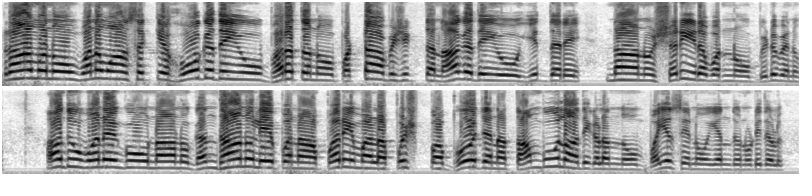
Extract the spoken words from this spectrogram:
ರಾಮನು ವನವಾಸಕ್ಕೆ ಹೋಗದೆಯೂ ಭರತನು ಪಟ್ಟಾಭಿಷಿಕ್ತನಾಗದೆಯೂ ಇದ್ದರೆ ನಾನು ಶರೀರವನ್ನು ಬಿಡುವೆನು. ಅದುವರೆಗೂ ನಾನು ಗಂಧಾನುಲೇಪನ, ಪರಿಮಳ, ಪುಷ್ಪ, ಭೋಜನ, ತಾಂಬೂಲಾದಿಗಳನ್ನು ಬಯಸೆನು ಎಂದು ನುಡಿದಳು.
